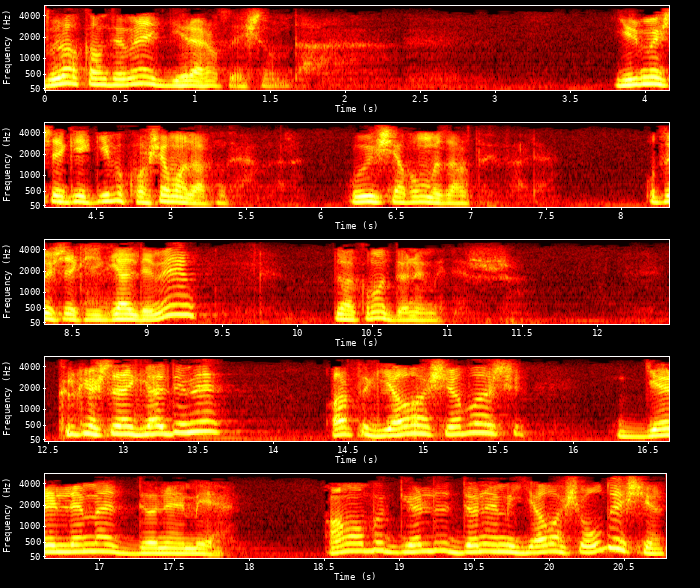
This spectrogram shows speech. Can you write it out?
durakam dönemine girer 30 yaşında. 20 yaşındaki gibi koşamaz artık. Bu iş yapamaz artık böyle. 30 yaşındaki kişi geldi mi durakama dönemidir. 40 yaşına geldi mi artık yavaş yavaş gerileme dönemi. Ama bu gerileme dönemi yavaş olduğu için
